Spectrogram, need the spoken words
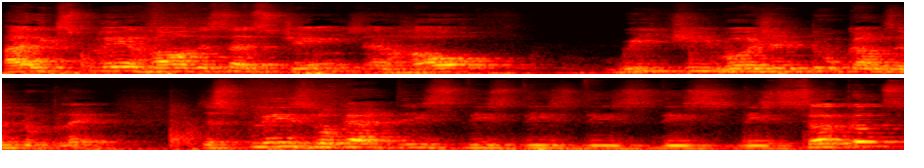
I'll explain how this has changed and how Vichy version 2 comes into play. Just please look at these, these, these, these, these, these circles.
